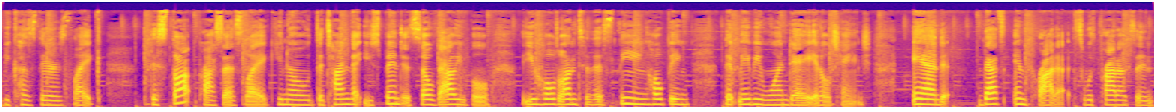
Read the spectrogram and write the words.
because there's like this thought process like, you know, the time that you spent is so valuable that you hold on to this thing hoping that maybe one day it'll change. And that's in products, with products and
